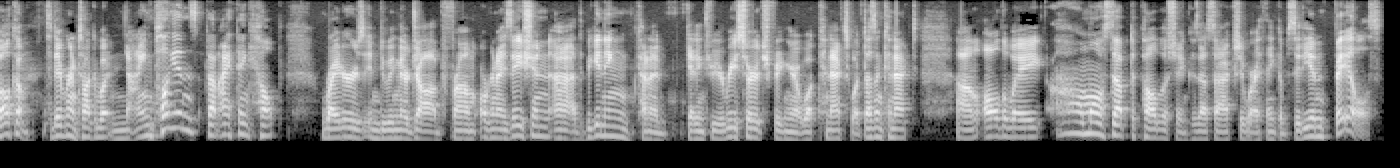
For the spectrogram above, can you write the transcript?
Welcome. Today we're going to talk about nine plugins that I think help writers in doing their job from organization uh, at the beginning, kind of getting through your research, figuring out what connects, what doesn't connect, um, all the way almost up to publishing, because that's actually where I think Obsidian fails.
